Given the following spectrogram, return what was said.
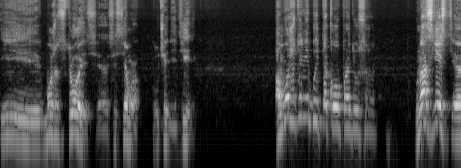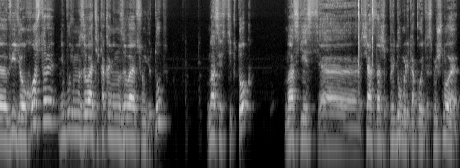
и может строить э, систему получения денег. А может и не быть такого продюсера. У нас есть э, видеохостеры, не будем называть, как они называются, на YouTube. У нас есть TikTok, у нас есть, э, сейчас даже придумали какое-то смешное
